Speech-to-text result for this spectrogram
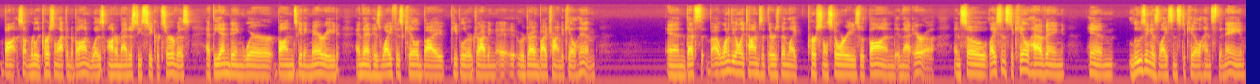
Bond, something really personal happen to Bond was on Her Majesty's Secret Service at the ending where Bond's getting married and then his wife is killed by people who are driving uh, who are driving by trying to kill him and that's one of the only times that there's been like personal stories with Bond in that era. And so, License to Kill having him losing his license to kill, hence the name,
